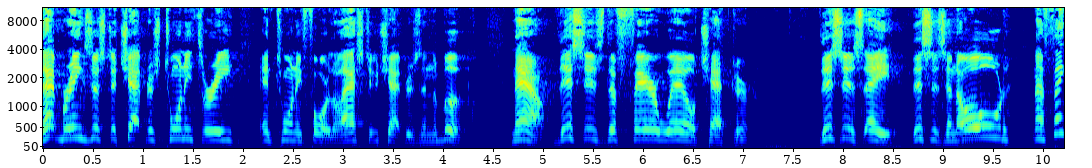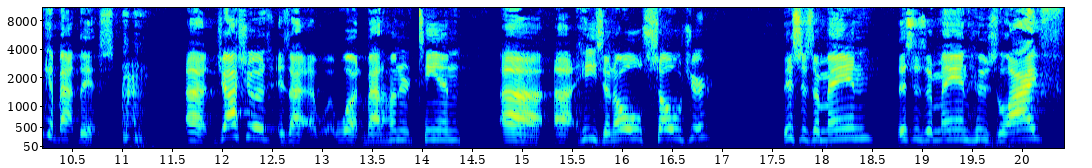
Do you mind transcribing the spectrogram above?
that brings us to chapters 23 and 24, the last two chapters in the book. Now, this is the farewell chapter. This is a this is an old. Now think about this. uh, Joshua is uh, what about 110? Uh, uh, he's an old soldier. This is a man. This is a man whose life.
